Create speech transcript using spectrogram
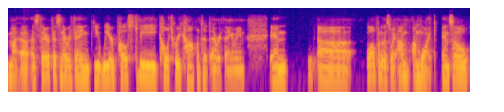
my uh, as therapists and everything, you, we are supposed to be culturally competent to everything. I mean, and uh, well, I'll put it this way: I'm I'm white, and so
